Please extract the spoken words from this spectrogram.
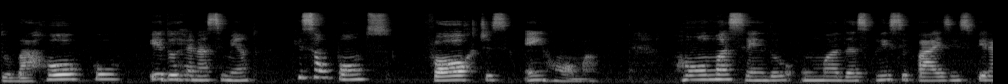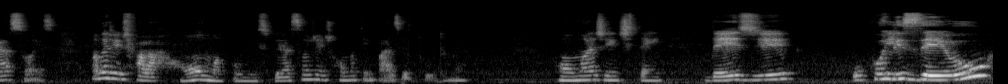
do barroco e do renascimento, que são pontos fortes em Roma. Roma sendo uma das principais inspirações. Quando a gente fala Roma como inspiração, gente, Roma tem quase tudo, né? Roma a gente tem desde o Coliseu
